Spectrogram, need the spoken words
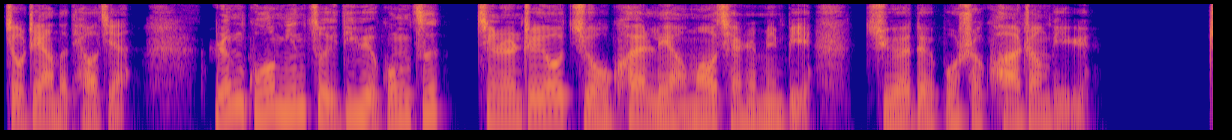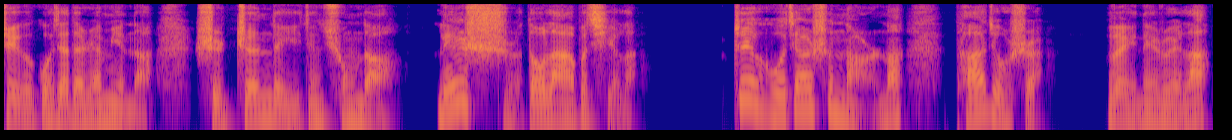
就这样的条件，人国民最低月工资竟然只有九块两毛钱人民币，绝对不是夸张比喻。这个国家的人民呢，是真的已经穷到连屎都拉不起了。这个国家是哪儿呢？它就是委内瑞拉。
